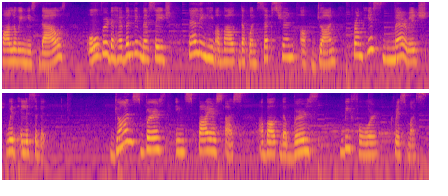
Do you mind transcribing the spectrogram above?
following his doubts over the heavenly message telling him about the conception of John from his marriage with Elizabeth. John's birth inspires us about the birth before Christmas.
